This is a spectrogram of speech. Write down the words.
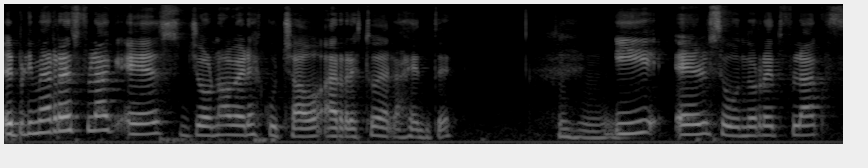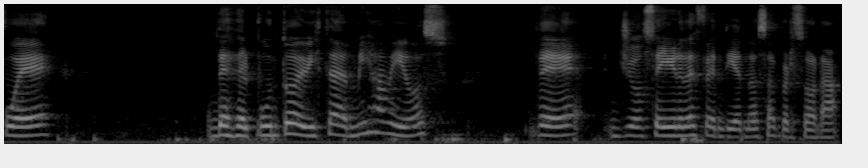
El primer red flag es yo no haber escuchado al resto de la gente. Ujú. Y el segundo red flag fue, desde el punto de vista de mis amigos, de yo seguir defendiendo a esa persona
